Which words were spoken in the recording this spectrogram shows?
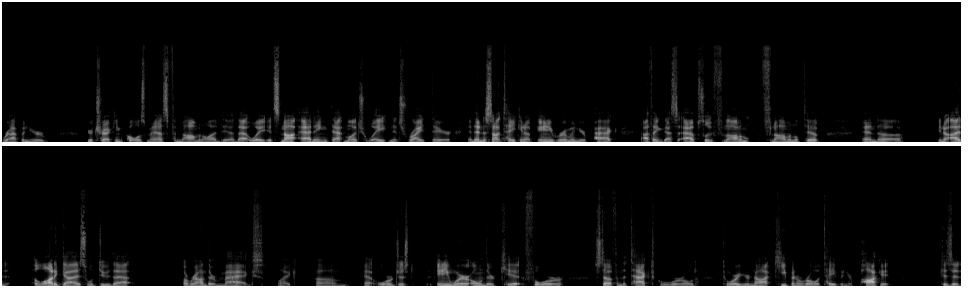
wrapping your your trekking poles, man, that's phenomenal idea. That way, it's not adding that much weight, and it's right there, and then it's not taking up any room in your pack. I think that's an absolute phenomenal phenomenal tip. And uh, you know, I a lot of guys will do that around their mags, like um, or just anywhere on their kit for stuff in the tactical world, to where you're not keeping a roll of tape in your pocket because it,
